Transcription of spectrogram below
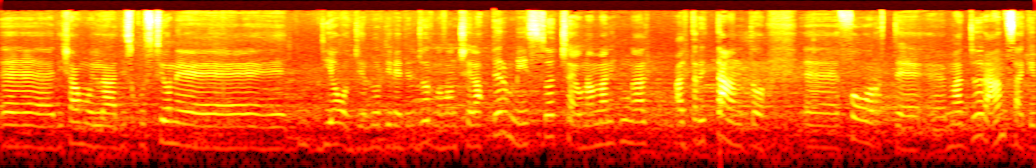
eh, diciamo, la discussione di oggi all'ordine del giorno non ce l'ha permesso, c'è una, mani- una altrettanto eh, forte eh, maggioranza che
